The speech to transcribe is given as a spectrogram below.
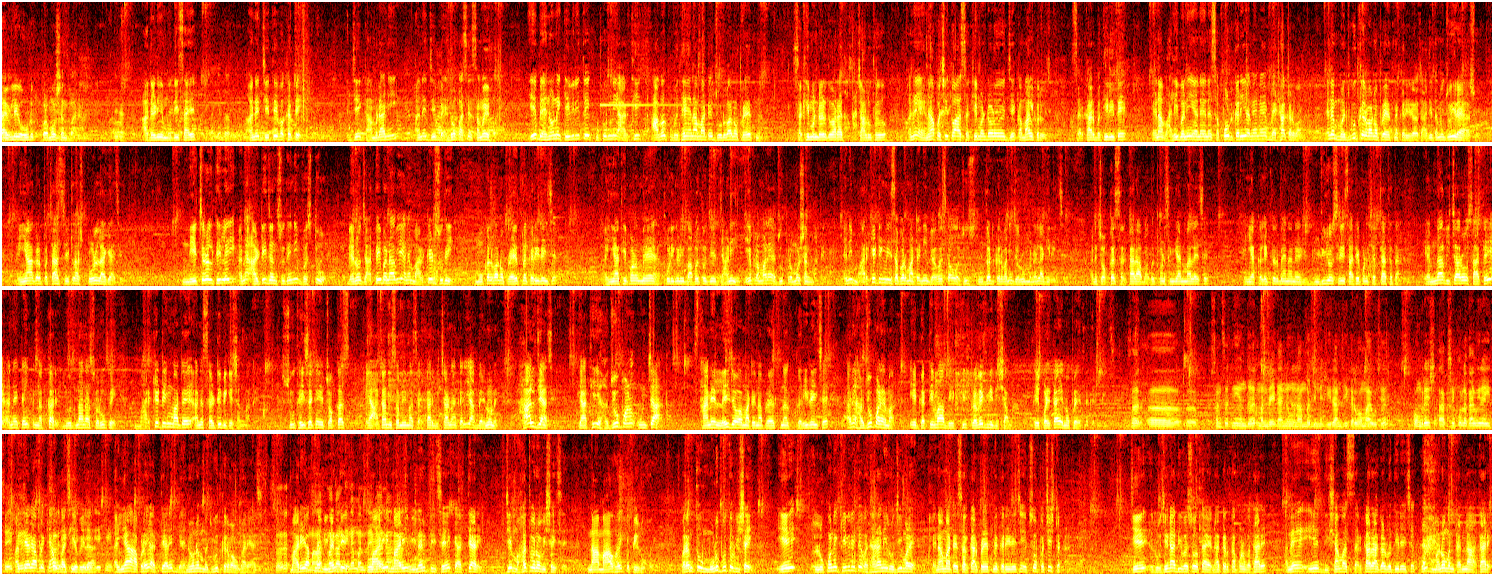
Livelihood promotion દ્વારા. આદરણીય મોદી સાહેબ અને જે તે વખતે જે ગામડાની અને જે બહેનો પાસે સમય હોય, એ બહેનોને કેવી રીતે કુટુંબની આર્થિક આવક વધે એના માટે જોડવાનો પ્રયત્ન સખી મંડળ દ્વારા ચાલુ થયો અને એના પછી તો આ સખી મંડળોએ જે કમાલ કર્યો છે, સરકાર બધી રીતે એના વાલી બની અને એને સપોર્ટ કરી અને એને બેઠા કરવાનો, એને મજબૂત કરવાનો પ્રયત્ન કરી રહ્યો છે. આજે તમે જોઈ રહ્યા છો અહીંયા આગળ પચાસ જેટલા સ્ટોલ લાગ્યા છે. નેચરલથી લઈ અને આર્ટિઝન સુધીની વસ્તુઓ બહેનો જાતે બનાવી અને માર્કેટ સુધી મોકલવાનો પ્રયત્ન કરી રહી છે. અહીંયાથી પણ મેં થોડી ઘણી બાબતો જે જાણી એ પ્રમાણે હજુ પ્રમોશન માટે, એની માર્કેટિંગની સફર માટેની વ્યવસ્થાઓ હજુ સુદૃઢ કરવાની જરૂર મને લાગી રહી છે. અને ચોક્કસ સરકાર આ બાબત પણ સંજ્ઞાનમાં લે છે. અહીંયા કલેક્ટર બેન અને ડીડીઓ શ્રી સાથે પણ ચર્ચા થતાં એમના વિચારો સાથે અને કંઈક નક્કર યોજનાના સ્વરૂપે માર્કેટિંગ માટે અને સર્ટિફિકેશન માટે. શું થઈ શકે એ ચોક્કસ એ આગામી સમયમાં સરકાર વિચારણા કરી, આ બહેનોને હાલ જ્યાં છે, ત્યાંથી હજુ પણ ઊંચા સ્થાને લઈ જવા માટેના પ્રયત્ન કરી રહી છે અને હજુ પણ એમાં એ ગતિમાં, વેગથી, પ્રવેગની દિશામાં એ પલટાય એનો પ્રયત્ન કરી રહી છે. સર સંસદની અંદર મનરેગાનું નામ બદલીને જીરામજી કરવામાં આવ્યું છે. કોંગ્રેસ આક્ષેપો લગાવી રહી છે અત્યારે આપણે ક્યાં ઊભા છીએ મિનિટ. અહીંયા આપણે અત્યારે બહેનોને મજબૂત કરવા ઊભા રહ્યા છીએ. સર મારી આપને વિનંતી મારી મારી વિનંતી છે કે અત્યારે જે મહત્વનો વિષય છે ના મા હોય કે પેલું હોય પરંતુ મૂળભૂત વિષય એ લોકોને કેવી રીતે વધારાની રોજી મળે એના માટે સરકાર પ્રયત્ન કરી રહી છે એકસો પચીસ ટકા. જે રોજીના દિવસો હતા એના કરતાં પણ વધારે અને એ દિશામાં સરકાર આગળ વધી રહી છે, ખૂબ મનોમંથનના આધારે.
